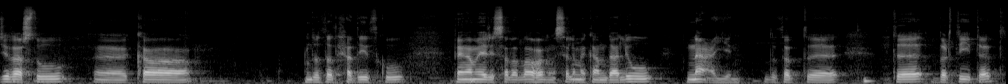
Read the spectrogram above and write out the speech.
Gjithashtu ka do të thotë hadith ku pejgamberi sallallahu alaihi wasallam e ka ndalu na'in, do të thotë të bërtitet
